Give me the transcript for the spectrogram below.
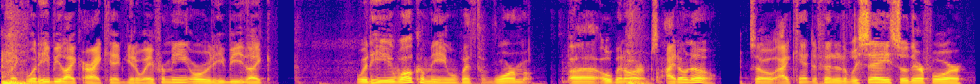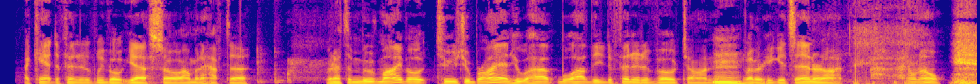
like would he be like, "All right, kid, get away from me," or would he be like, would he welcome me with warm, uh, open arms? I don't know. So I can't definitively say. So therefore, I can't definitively vote yes. So I'm gonna have to, I'm gonna have to move my vote to to Brian, who will have will have the definitive vote on whether he gets in or not. I don't know.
